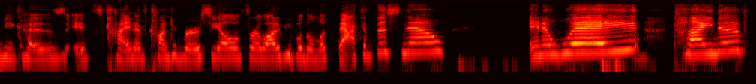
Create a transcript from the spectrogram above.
because it's kind of controversial for a lot of people to look back at this now. In a way, kind of,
